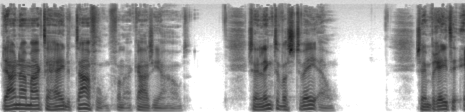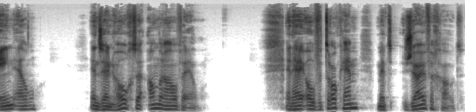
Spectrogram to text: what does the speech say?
Daarna maakte hij de tafel van acaciahout. Zijn lengte was 2 el, zijn breedte 1 el en zijn hoogte anderhalve el. En hij overtrok hem met zuiver goud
